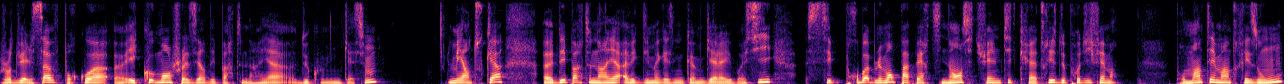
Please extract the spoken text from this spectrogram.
Aujourd'hui, elles savent pourquoi euh, et comment choisir des partenariats de communication. Mais en tout cas, des partenariats avec des magazines comme Gala et Voici, c'est probablement pas pertinent si tu es une petite créatrice de produits faits main pour maintes et maintes raisons.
